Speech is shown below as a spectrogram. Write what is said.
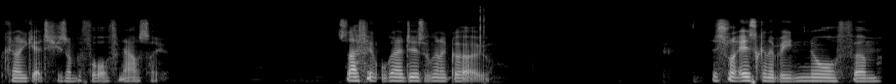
We can only get to use number four for now, so. So I think what we're going to do is we're going to go. This one is going to be Northam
